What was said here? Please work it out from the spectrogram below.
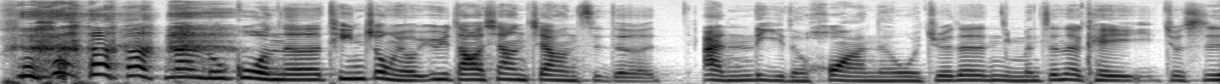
那如果呢，听众有遇到像这样子的案例的话呢，我觉得你们真的可以就是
